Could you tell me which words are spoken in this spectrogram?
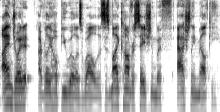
I enjoyed it. I really hope you will as well. This is my conversation with Ashley Mielke.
